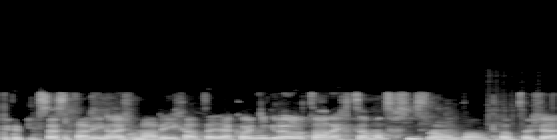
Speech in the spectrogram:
být více starých než mladých a teď jako nikdo do toho nechce moc přísnout, no, protože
